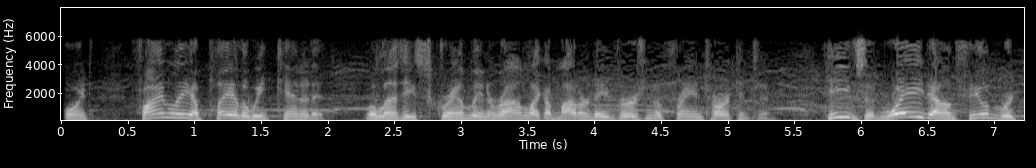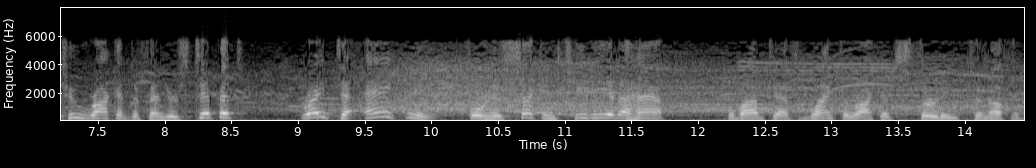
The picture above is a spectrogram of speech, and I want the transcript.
point. Finally, a play of the week candidate. Valenti scrambling around like a modern-day version of Fran Tarkenton. Heaves it way downfield where two Rocket defenders tip it right to Ankney for his second TD and a half. The Bobcats blank the Rockets 30 to nothing.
